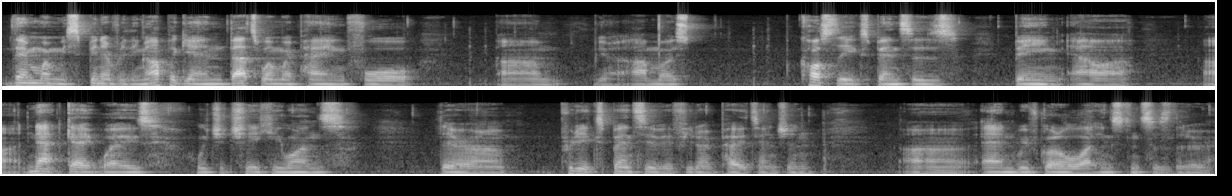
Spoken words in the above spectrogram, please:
then when we spin everything up again, that's when we're paying for um, you know, our most costly expenses being our uh, NAT gateways, which are cheeky ones. They're uh, pretty expensive if you don't pay attention. Uh, and we've got all our instances that are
